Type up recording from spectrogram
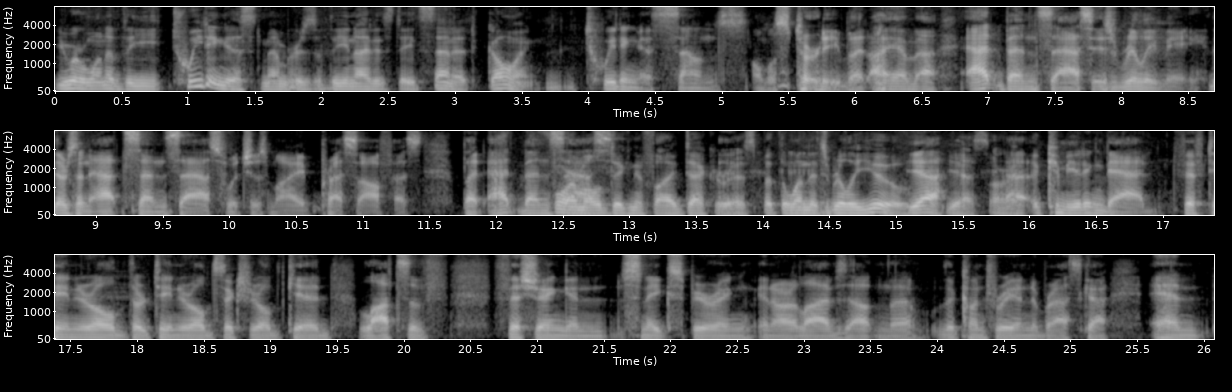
you are one of the tweetingest members of the United States Senate going. Tweetingest sounds almost dirty, but I am uh, at Ben Sasse is really me. There's an at Sen Sasse, which is my press office, but at Ben Formal, Sasse, dignified, decorous, but the one that's really you. Yeah. Yes. All right. Uh, commuting dad, 15 year old, 13 year old, six year old kid, lots of fishing and snake spearing in our lives out in the, the country in Nebraska. And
